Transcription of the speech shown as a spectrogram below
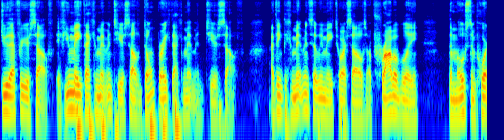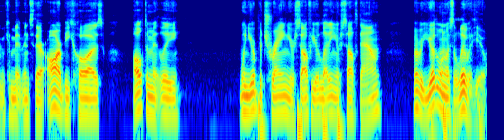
Do that for yourself. If you make that commitment to yourself, don't break that commitment to yourself. I think the commitments that we make to ourselves are probably the most important commitments there are because ultimately, when you're betraying yourself, you're letting yourself down. Remember, you're the one who has to live with you.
